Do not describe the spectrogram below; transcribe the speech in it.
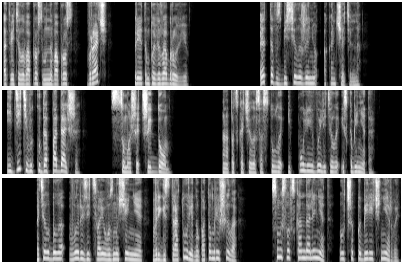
Ответила вопросом на вопрос врач, при этом повела бровью. Это взбесило Женю окончательно. «Идите вы куда подальше, сумасшедший дом!» Она подскочила со стула и пулей вылетела из кабинета. Хотела было выразить свое возмущение в регистратуре, но потом решила, смысла в скандале нет, лучше поберечь нервы.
